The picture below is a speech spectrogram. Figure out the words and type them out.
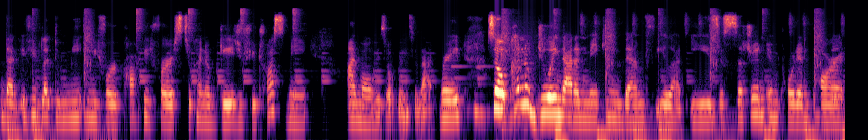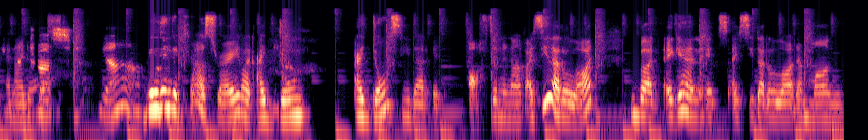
that if you'd like to meet me for coffee first to kind of gauge if you trust me, I'm always open to that, right? So kind of doing that and making them feel at ease is such an important part. And I don't trust. Yeah. Building the trust, right? Like I don't I don't see that it often enough. I see that a lot, but again, it's I see that a lot among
